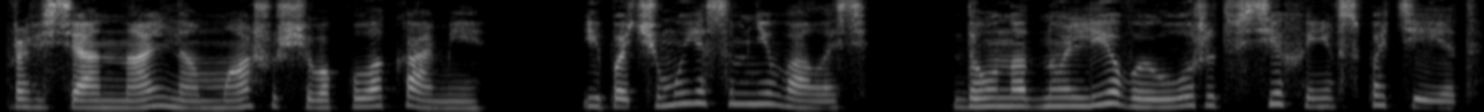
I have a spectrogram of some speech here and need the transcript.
профессионально машущего кулаками. И почему я сомневалась? Да он одной левой уложит всех и не вспотеет.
